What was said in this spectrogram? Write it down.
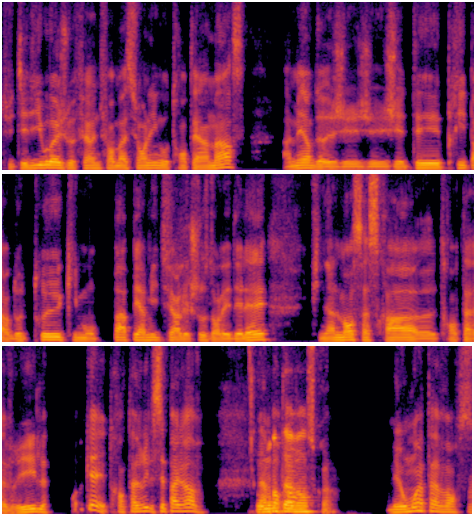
tu t'es dit, ouais, je veux faire une formation en ligne au 31 mars ah merde, j'ai été pris par d'autres trucs qui m'ont pas permis de faire les choses dans les délais. Finalement, ça sera 30 euh, avril. Ok, 30 avril, c'est pas grave. Au moins, tu avances, quoi. Mais au moins, tu avances.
